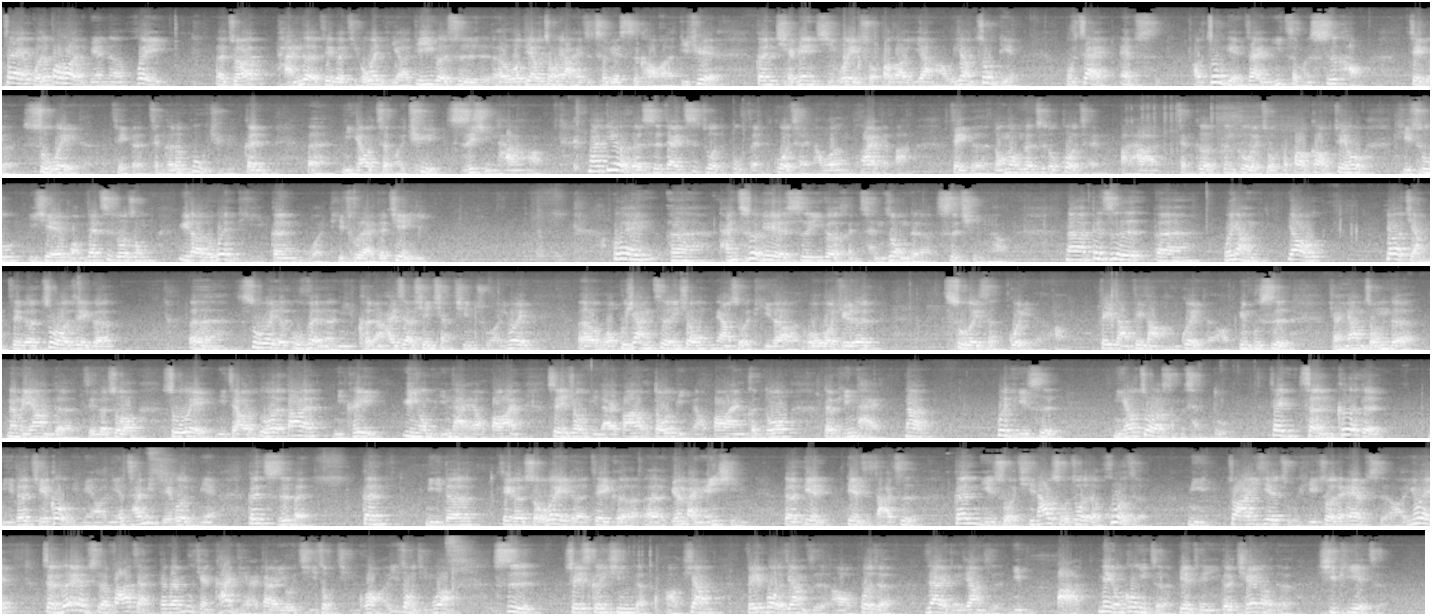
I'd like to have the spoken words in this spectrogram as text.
在我的报告里面呢，会呃主要谈的这个几个问题啊，第一个是呃我比较重要还是策略思考啊，的确跟前面几位所报告一样啊，我想重点不在 apps，好，重点在你怎么思考这个数位的这个整个的布局跟呃你要怎么去执行它啊。那第二个是在制作的部分过程啊，我很快的把。这个浓浓的制作过程，把它整个跟各位做个报告，最后提出一些我们在制作中遇到的问题，跟我提出来的建议。OK，呃，谈策略是一个很沉重的事情哈。那但是呃，我想要要讲这个做这个呃数位的部分呢，你可能还是要先想清楚啊，因为呃，我不像智仁兄那样所提到，我我觉得数位是很贵的哈。非常非常昂贵的哦，并不是想象中的那么样的。这个说数位，你只要如果当然你可以运用平台啊，包含摄影用平台，包含 Adobe 啊，包含很多的平台。那问题是你要做到什么程度？在整个的你的结构里面啊，你的产品结构里面，跟纸本，跟你的这个所谓的这个呃原版原型的电电子杂志，跟你所其他所做的或者。你抓一些主题做的 apps 啊，因为整个 apps 的发展，大概目前看起来大概有几种情况啊。一种情况是随时更新的啊，像飞博这样子啊，或者 Red 这样子，你把内容供应者变成一个 channel 的 CP 业者。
